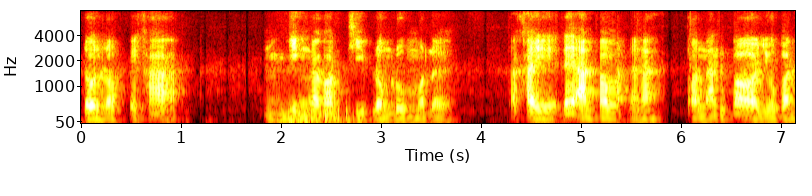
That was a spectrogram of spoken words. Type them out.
โดนหลอกไปฆ่า ยิงแล้วก็ถีบลงหลุมหมดเลยถ้าใครได้อ่านประวัตินะนะ ตอนนั้นก็อยู่บ้าน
